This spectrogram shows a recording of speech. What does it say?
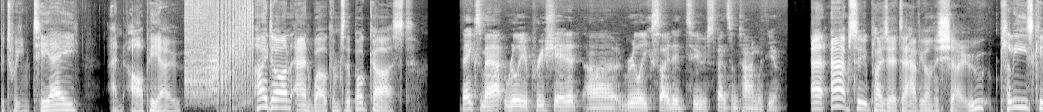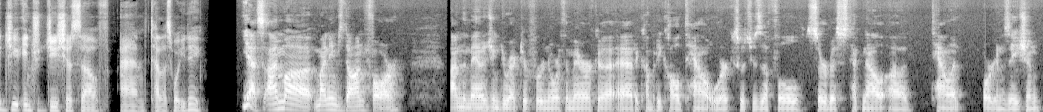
between TA and RPO. Hi, Don, and welcome to the podcast. Thanks, Matt. Really appreciate it. Uh, really excited to spend some time with you. An absolute pleasure to have you on the show. Please, could you introduce yourself and tell us what you do? Yes, I'm. Uh, my name's Don Farr. I'm the managing director for North America at a company called TalentWorks, which is a full service uh, talent organization.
